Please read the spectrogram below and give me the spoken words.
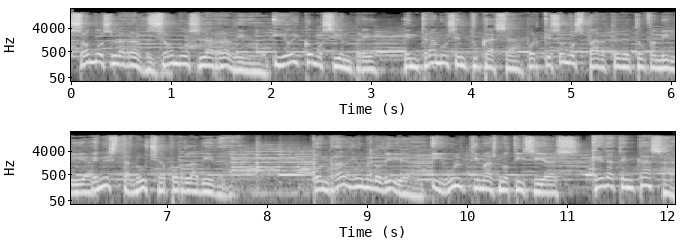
Somos la radio, somos la radio. Y hoy como siempre, entramos en tu casa porque somos parte de tu familia en esta lucha por la vida. Con Radio Melodía y últimas noticias, quédate en casa.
